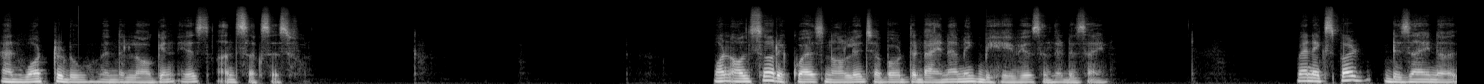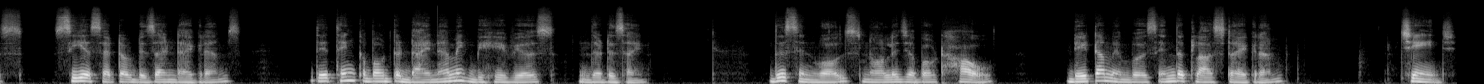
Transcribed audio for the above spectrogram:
and what to do when the login is unsuccessful. One also requires knowledge about the dynamic behaviors in the design. When expert designers see a set of design diagrams, they think about the dynamic behaviors in the design. This involves knowledge about how data members in the class diagram change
